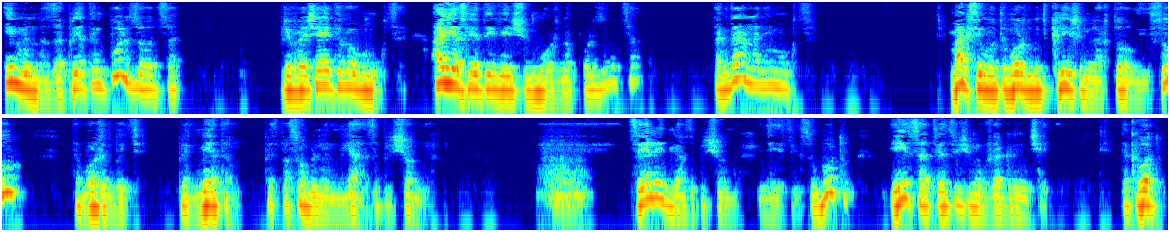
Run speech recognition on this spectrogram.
Именно запрет им пользоваться превращает его в мукцы. А если этой вещью можно пользоваться, тогда она не мукция. Максимум это может быть клишем лахтол и сур, это может быть предметом, приспособленным для запрещенных э, целей, для запрещенных действий в субботу и соответствующими уже ограничениями. Так вот,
